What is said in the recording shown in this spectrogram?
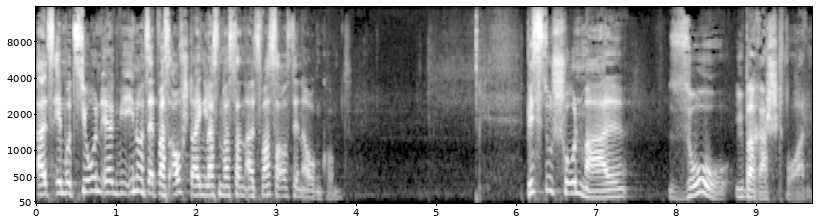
als Emotionen irgendwie in uns etwas aufsteigen lassen, was dann als Wasser aus den Augen kommt. Bist du schon mal so überrascht worden?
